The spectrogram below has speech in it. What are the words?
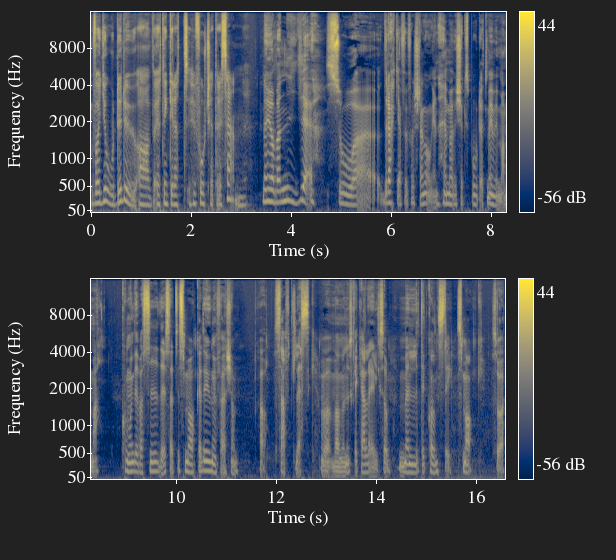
Vad gjorde du av, jag tänker att hur fortsätter det sen? När jag var nio så drack jag för första gången hemma vid köksbordet med min mamma. Kommer ihåg det var cider så att det smakade ungefär som ja, saftläsk, vad, vad, man nu ska kalla det, liksom, med lite konstig smak. Så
